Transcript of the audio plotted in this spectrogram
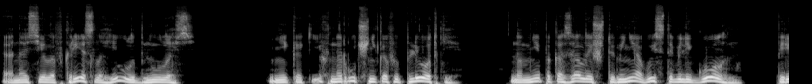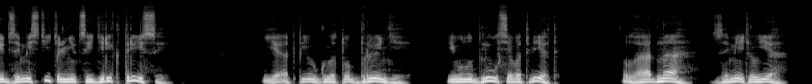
Она села в кресло и улыбнулась. Никаких наручников и плетки, но мне показалось, что меня выставили голым перед заместительницей директрисы. Я отпил глоток бренди и улыбнулся в ответ. «Ладно», — заметил я,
